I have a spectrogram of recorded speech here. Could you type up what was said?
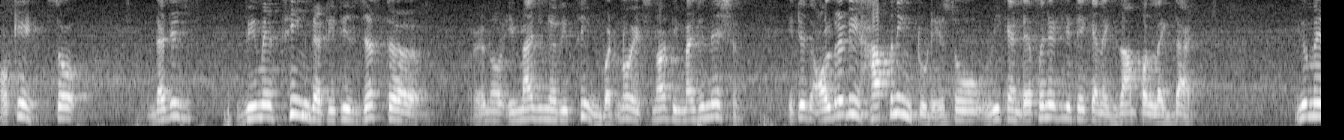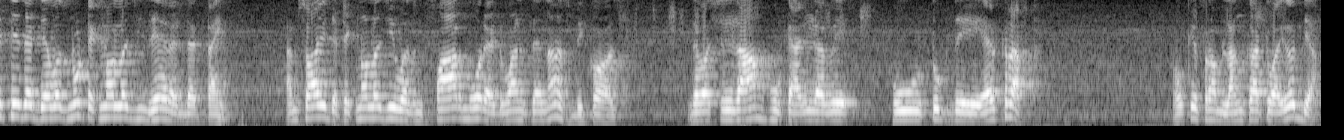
Okay, so that is we may think that it is just a you know imaginary thing, but no, it's not imagination it is already happening today, so we can definitely take an example like that. You may say that there was no technology there at that time. I'm sorry, the technology was far more advanced than us because there was Sri Ram who carried away, who took the aircraft, okay, from Lanka to Ayodhya.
